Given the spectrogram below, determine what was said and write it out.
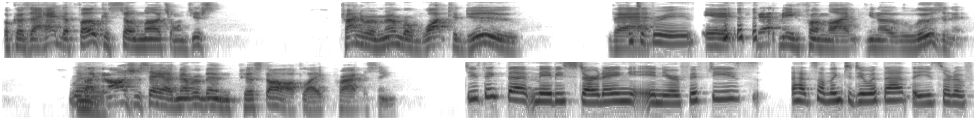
because I had to focus so much on just trying to remember what to do that to breathe. it kept me from like you know losing it. Right. And I can honestly say I've never been pissed off like practicing. Do you think that maybe starting in your fifties had something to do with that? That you sort of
